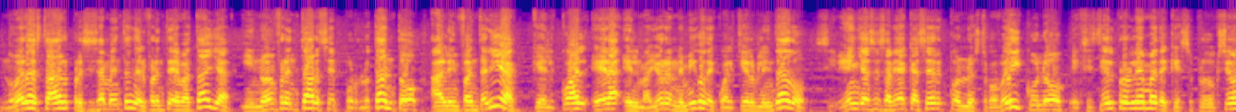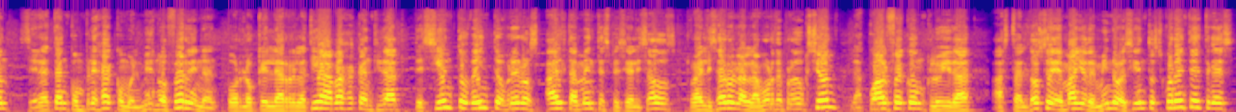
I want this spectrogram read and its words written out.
no era estar precisamente en el frente de batalla y no enfrentarse por lo tanto, a la infantería, que el cual era el mayor enemigo de cualquier blindado. Si bien ya se sabía qué hacer con nuestro vehículo, existía el problema de que su producción será tan compleja como el mismo Ferdinand, por lo que la relativa baja cantidad de 120 obreros altamente especializados realizaron la labor de producción, la cual fue concluida hasta el 12 de mayo de 1943,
